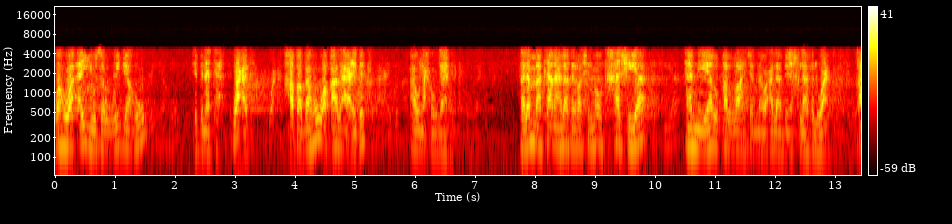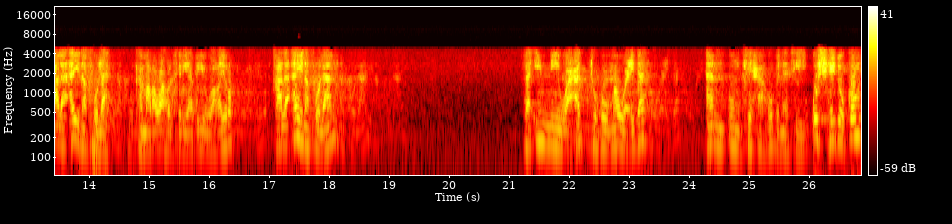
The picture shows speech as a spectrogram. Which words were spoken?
وهو أن يزوجه ابنته. وعد خطبه وقال أعدك. أو نحو ذلك. فلما كان على فراش الموت خشي أن يلقى الله جل وعلا بإخلاف الوعد. قال أين فلان؟ كما رواه الفريابي وغيره. قال أين فلان؟ فإني وعدته موعدة أن أنكحه ابنتي. أشهدكم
